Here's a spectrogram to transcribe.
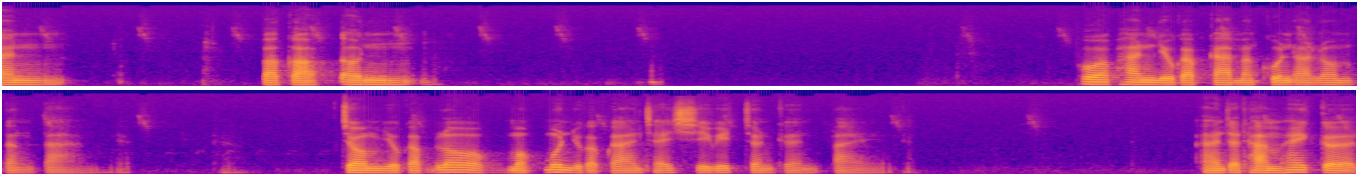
ารประกอบตน พัวพันอยู่กับการมาคุณอารมณ์ต่าง จมอยู่กับโลก หมกมุ่นอยู่กับการใช้ชีวิตจนเกินไป อาจจะทำให้เกิด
